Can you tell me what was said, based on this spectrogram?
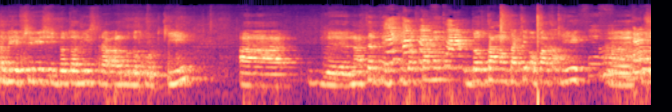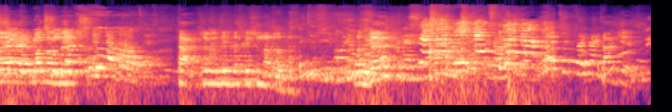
sobie je przywiesić do tornistra albo do kurtki, a Y, Następne dzieci dostaną, dostaną takie opatki, y, które mogą być... Tak, żeby być bezpiecznym na drodze. Dobrze? Tak jest.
